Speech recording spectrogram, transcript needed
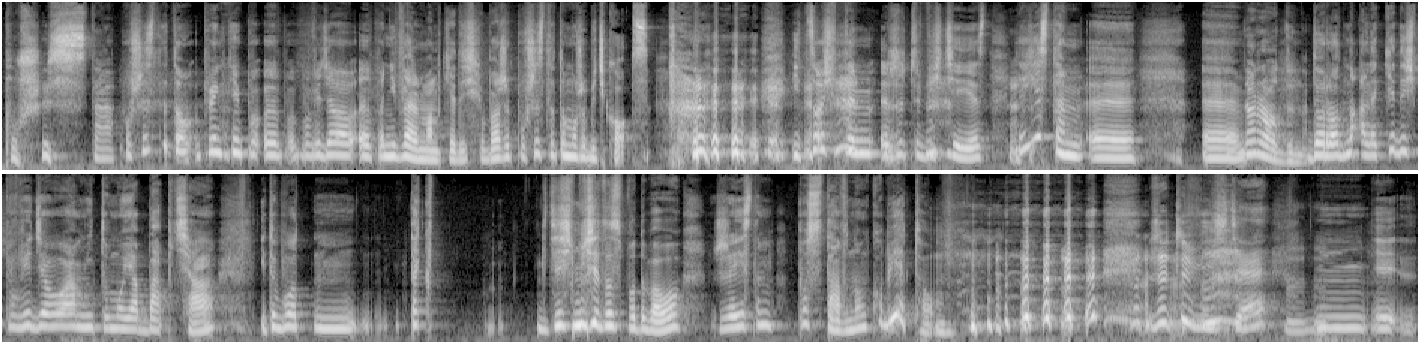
puszysta. Puszysty to pięknie e, powiedziała e, pani Wellman kiedyś chyba, że puszysty to może być koc. I coś w tym rzeczywiście jest. Ja jestem e, dorodna. dorodna, ale kiedyś powiedziała mi to moja babcia i to było mm, tak gdzieś mi się to spodobało, że jestem postawną kobietą. Rzeczywiście. Mm, y,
